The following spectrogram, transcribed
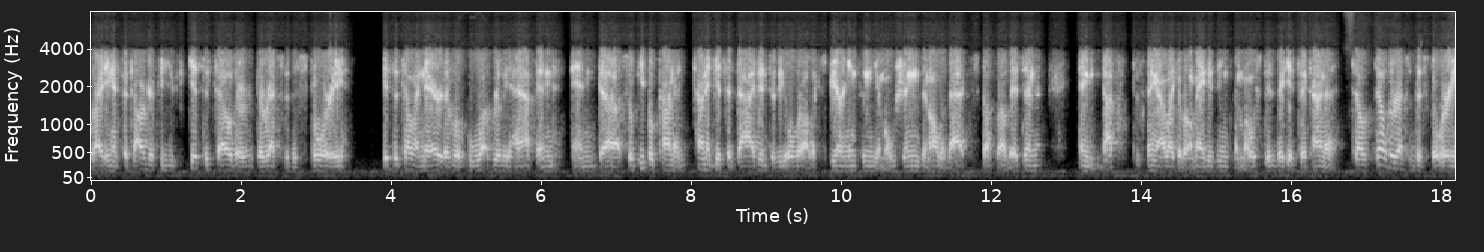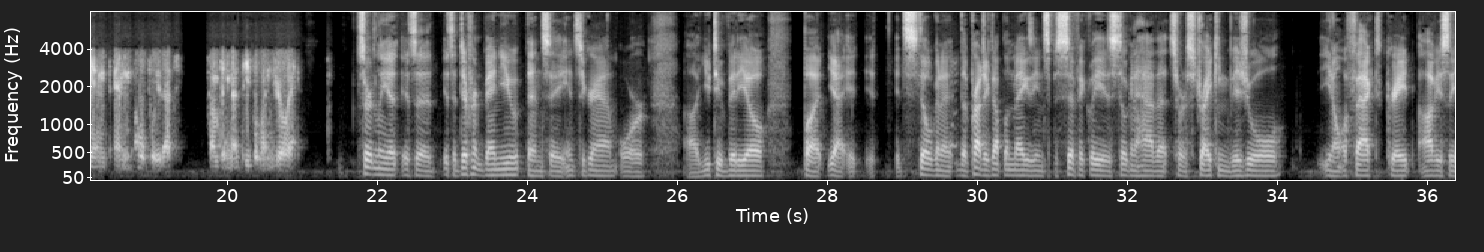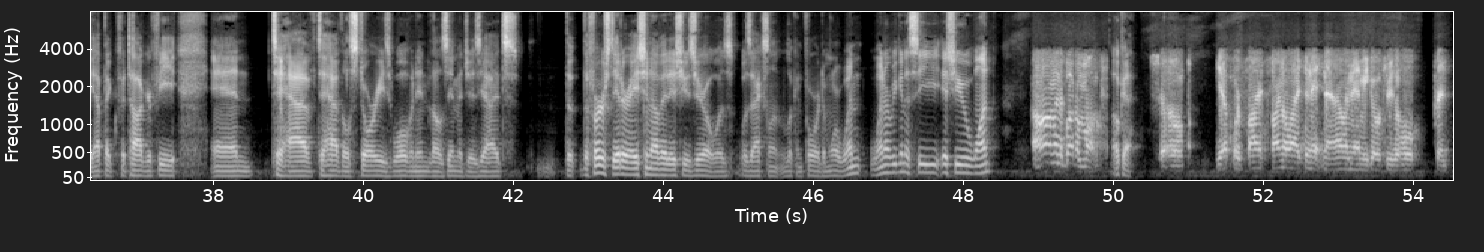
writing and photography, you get to tell the the rest of the story, get to tell a narrative of what really happened, and uh, so people kind of kind of get to dive into the overall experience and the emotions and all of that stuff of it, and and that's the thing I like about magazines the most is they get to kind of tell tell the rest of the story, and and hopefully that's something that people enjoy. Certainly, it's a it's a different venue than say Instagram or uh, YouTube video, but yeah, it, it it's still going to, the Project Upland magazine specifically is still going to have that sort of striking visual, you know, effect. Great, obviously epic photography and to have, to have those stories woven into those images. Yeah. It's, the, the first iteration of it, issue zero, was was excellent. Looking forward to more. When when are we going to see issue one? Um, in about a month. Okay. So, yep, we're fi- finalizing it now, and then we go through the whole print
